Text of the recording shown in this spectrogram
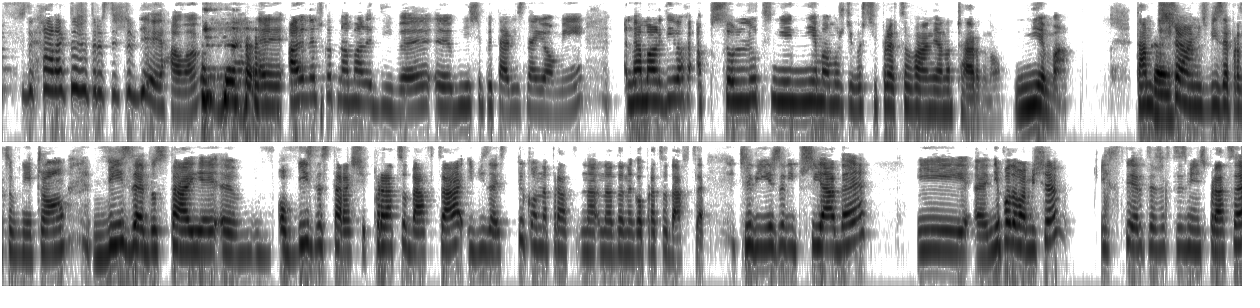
w charakterze turystycznym nie jechałam, e, ale na przykład na Malediwy, mnie się pytali znajomi, na Malediwach absolutnie nie ma możliwości pracowania na czarno. Nie ma. Tam okay. trzeba mieć wizę pracowniczą. Wizę dostaje, e, o wizę stara się pracodawca i wiza jest tylko na, prac, na, na danego pracodawcę. Czyli jeżeli przyjadę i e, nie podoba mi się i stwierdzę, że chcę zmienić pracę,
